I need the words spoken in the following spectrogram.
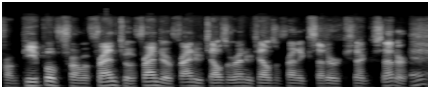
from people from a friend to a friend to a friend who tells a friend who tells a friend, et cetera, et cetera, et cetera. Yeah.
